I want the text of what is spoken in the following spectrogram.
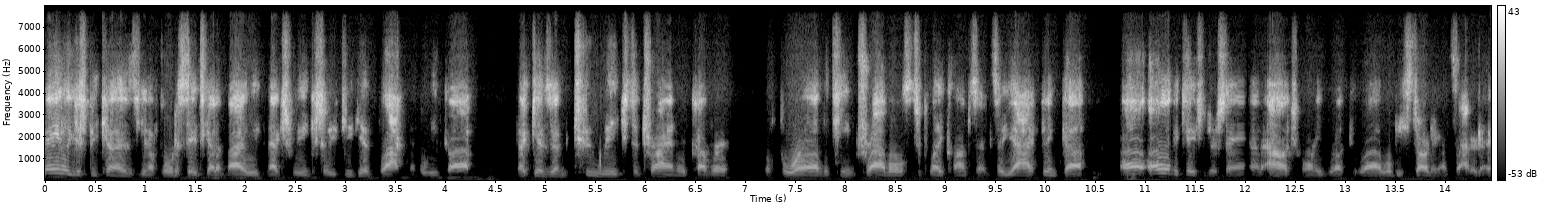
Mainly just because you know Florida State's got a bye week next week, so if you give Blackman a week off, that gives him two weeks to try and recover before uh, the team travels to play Clemson. So yeah, I think uh, all, all, indications are saying that Alex Hornibrook uh, will be starting on Saturday.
